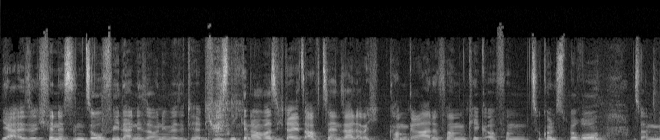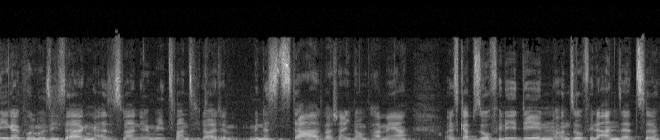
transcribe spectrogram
Ja, also ich finde, es sind so viele an dieser Universität. Ich weiß nicht genau, was ich da jetzt aufzählen soll, aber ich komme gerade vom Kick-Off vom Zukunftsbüro. Es war mega cool, muss ich sagen. Also es waren irgendwie 20 Leute mindestens da, wahrscheinlich noch ein paar mehr. Und es gab so viele Ideen und so viele Ansätze.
